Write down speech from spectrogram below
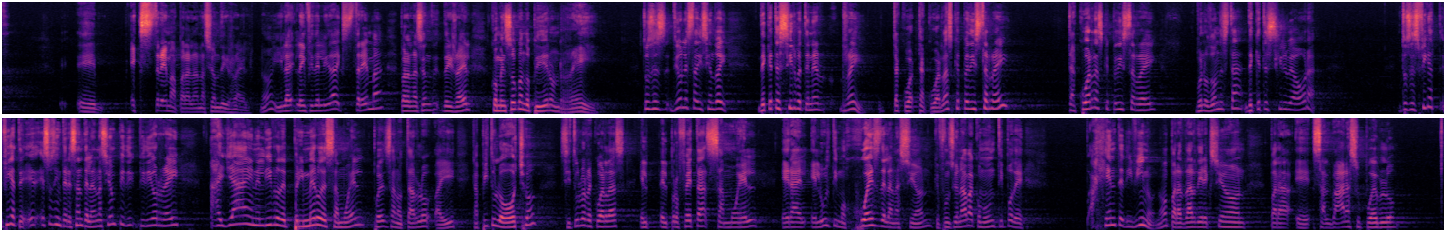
eh, extrema para la nación de Israel. Y la, infidelidad extrema para la nación de Israel comenzó cuando pidieron rey. Entonces Dios le está diciendo, ahí, ¿de qué te sirve tener rey? ¿Te, acuerdas que pediste rey? ¿Te acuerdas que pediste rey? Bueno, ¿dónde está? ¿De qué te sirve ahora? Entonces, fíjate, fíjate e, eso es interesante. La nación pidió, rey allá en el libro de primero de Samuel, puedes anotarlo ahí, capítulo 8 si tú lo recuerdas, el, profeta Samuel era el, último juez de la nación, que funcionaba como un tipo de agente divino, ¿no? Para dar dirección, para eh, salvar a su pueblo.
